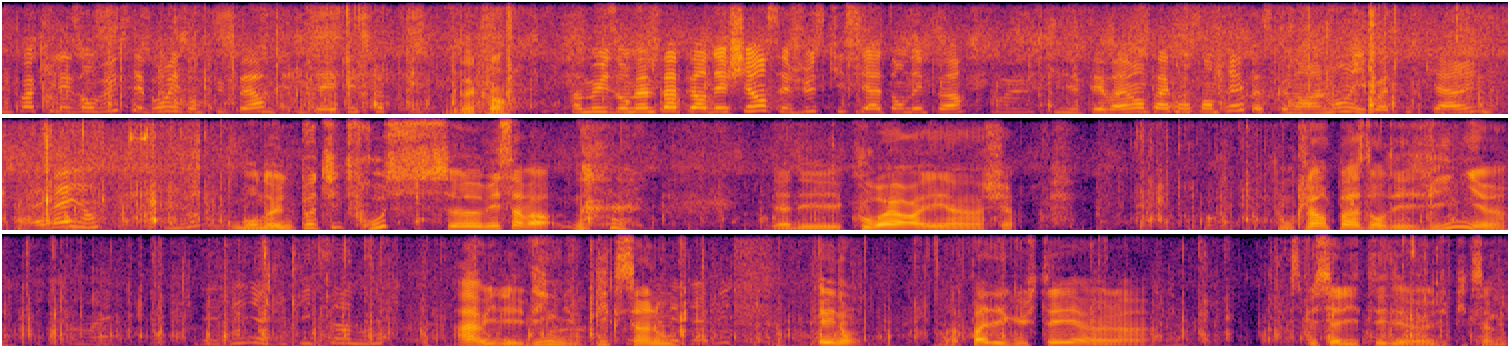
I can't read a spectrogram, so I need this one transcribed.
Une fois qu'ils les ont vus, c'est bon, ils ont plus peur, mais ils ont été surpris. D'accord. Ah mais ils ont même pas peur des chiens, c'est juste qu'ils s'y attendaient pas. Ils étaient vraiment pas concentrés parce que normalement ils voient tout ce qui arrive. Ça réveille hein Bon on a une petite frousse euh, mais ça va. Il y a des coureurs et un chien. Donc là on passe dans des vignes. Ouais, des vignes du Pic Saint-Loup. Ah oui, les vignes du Pic Saint-Loup. Et non, on n'a pas dégusté euh, la spécialité de- du Pic Saint-Loup.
